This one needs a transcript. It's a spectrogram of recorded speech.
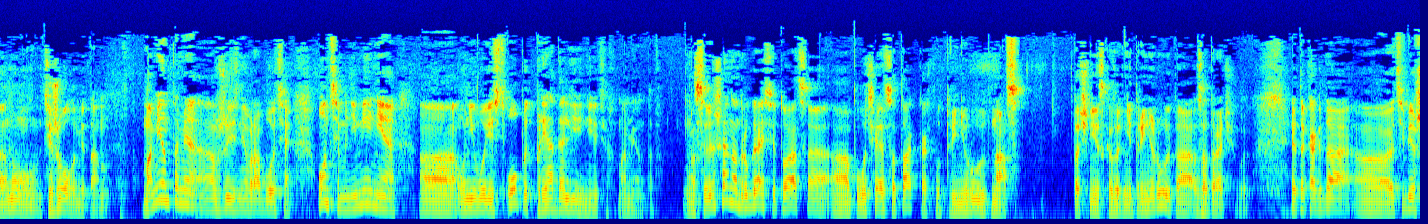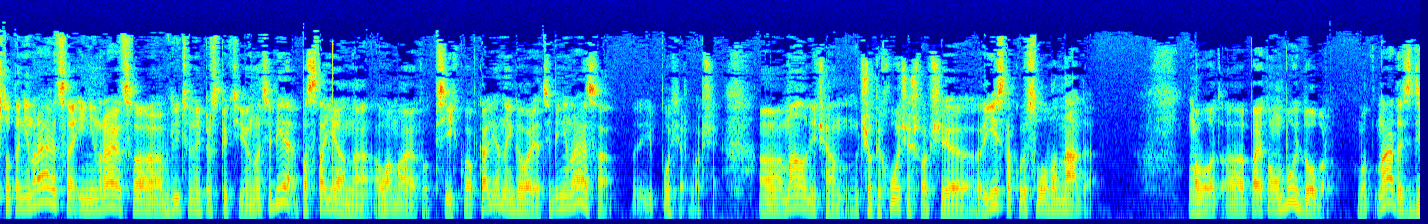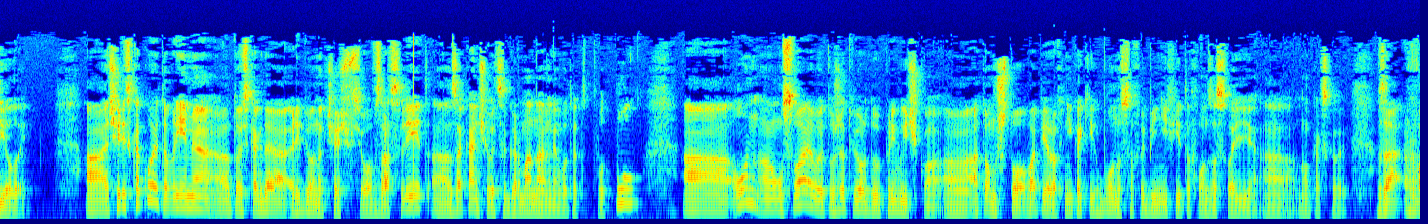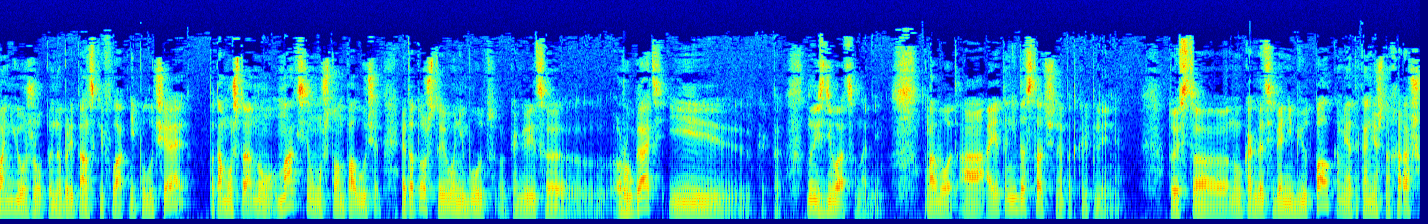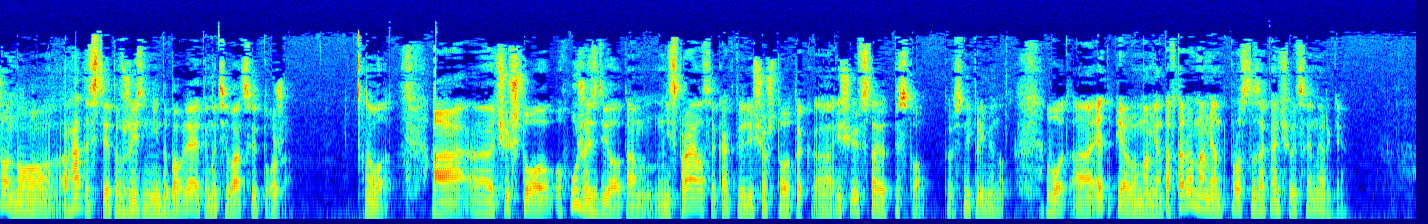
ну, тяжелыми там моментами э, в жизни, в работе, он, тем не менее, э, у него есть опыт преодоления этих моментов. Совершенно другая ситуация э, получается так, как вот тренируют нас. Точнее сказать, не тренируют, а затрачивают. Это когда э, тебе что-то не нравится и не нравится в длительной перспективе. Но тебе постоянно ломают вот психику об колено и говорят, тебе не нравится, и похер вообще. Э, мало ли, чем, что ты хочешь вообще. Есть такое слово «надо». Вот, э, поэтому будь добр, вот надо, сделай. А через какое-то время, э, то есть когда ребенок чаще всего взрослеет, э, заканчивается гормональный вот этот вот пул, он усваивает уже твердую привычку о том, что, во-первых, никаких бонусов и бенефитов он за свои, ну как сказать, за рванье жопы на британский флаг не получает, Потому что ну, максимум, что он получит, это то, что его не будут, как говорится, ругать и как-то, ну, издеваться над ним. Вот. А, а это недостаточное подкрепление. То есть, э, ну, когда тебя не бьют палками, это, конечно, хорошо, но радости это в жизни не добавляет и мотивации тоже. Вот. А э, чуть что хуже сделал, там, не справился как-то или еще что-то, э, еще и вставят пистон. То есть не применут. Вот, а, это первый момент. А второй момент, просто заканчивается энергия.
